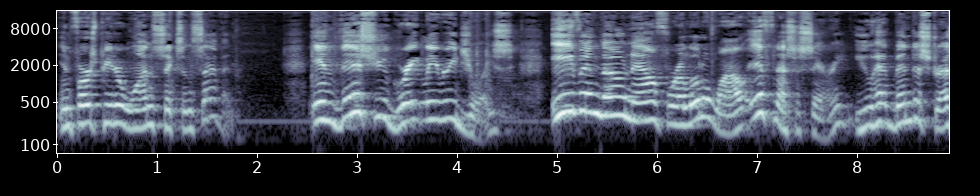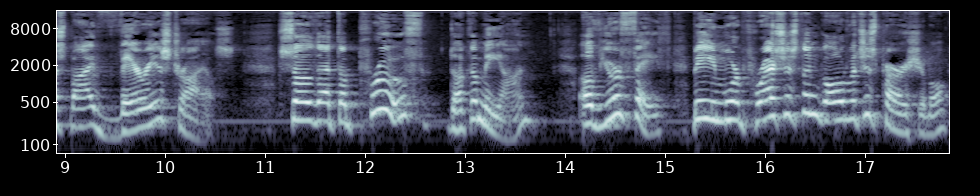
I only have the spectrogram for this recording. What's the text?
in 1 Peter 1 6 and 7. In this you greatly rejoice, even though now for a little while, if necessary, you have been distressed by various trials, so that the proof, dogamion, of your faith, being more precious than gold which is perishable,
